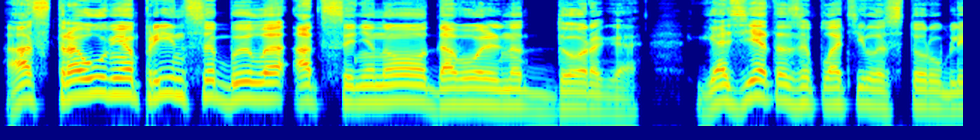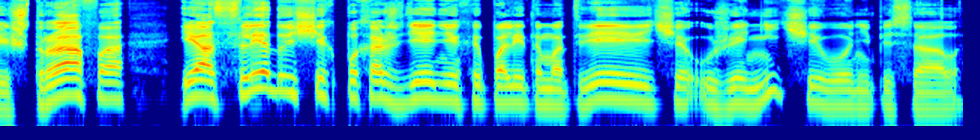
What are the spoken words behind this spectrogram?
Остроумие принца было оценено довольно дорого. Газета заплатила 100 рублей штрафа, и о следующих похождениях Ипполита Матвеевича уже ничего не писала.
